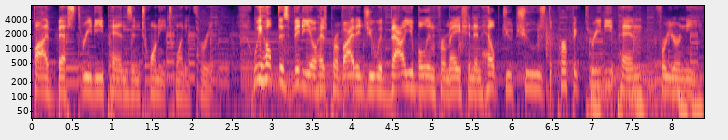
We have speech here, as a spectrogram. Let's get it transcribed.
5 best 3D pens in 2023. We hope this video has provided you with valuable information and helped you choose the perfect 3D pen for your need.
